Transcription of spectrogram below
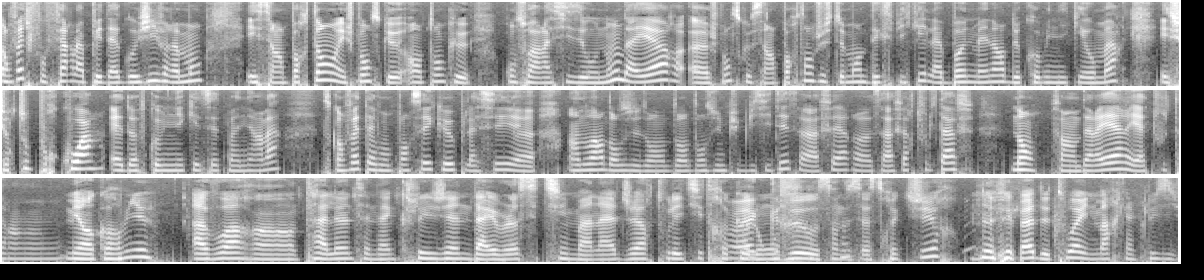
en fait, il faut faire la pédagogie vraiment, et c'est important. Et je pense que en tant que qu'on soit racisé ou non, d'ailleurs, euh, je pense que c'est important justement d'expliquer la bonne manière de communiquer aux marques, et surtout pourquoi elles doivent communiquer de cette manière-là, parce qu'en fait, elles vont penser que placer euh, un noir dans, une- dans, dans, dans une publicité, ça va faire, ça va faire tout le taf. Non, enfin derrière, il y a tout un Mais encore mieux, avoir un Talent and Inclusion Diversity Manager, tous les titres que Ouais, l'on veut au sein de sa structure, ne fait pas de toi une marque inclusive.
